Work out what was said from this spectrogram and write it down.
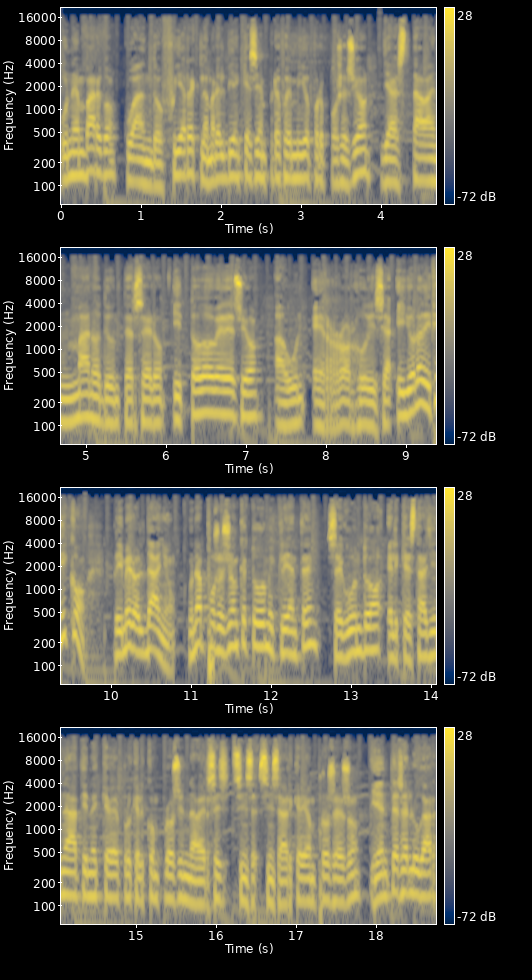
un embargo, cuando fui a reclamar el bien que siempre fue mío por posesión, ya estaba en manos de un tercero y todo obedeció a un error judicial. Y yo lo edifico. Primero, el daño. Una posesión que tuvo mi cliente. Segundo, el que está allí nada tiene que ver porque él compró sin, saber que había un proceso. Y en tercer lugar,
